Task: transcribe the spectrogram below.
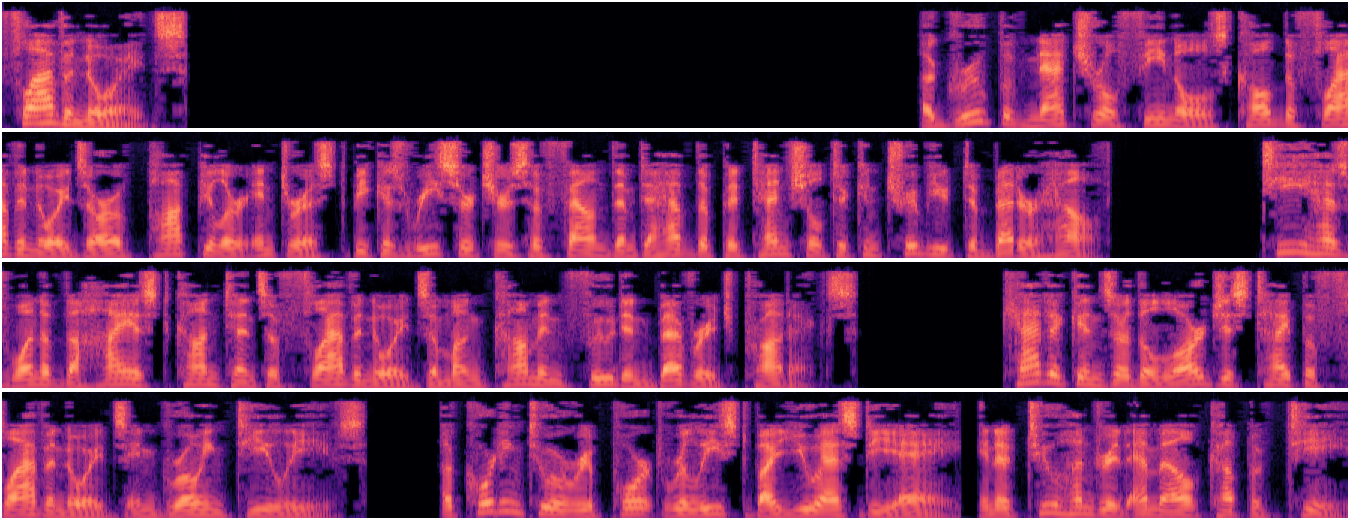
Flavonoids A group of natural phenols called the flavonoids are of popular interest because researchers have found them to have the potential to contribute to better health. Tea has one of the highest contents of flavonoids among common food and beverage products. Catechins are the largest type of flavonoids in growing tea leaves. According to a report released by USDA, in a 200 ml cup of tea,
